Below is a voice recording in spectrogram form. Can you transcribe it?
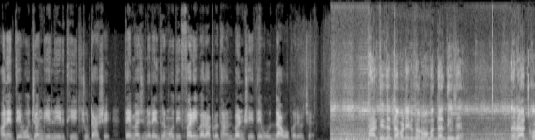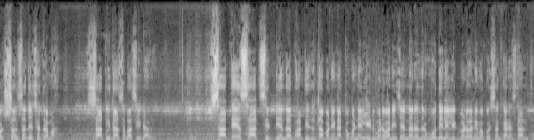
અને તેઓ જંગી લીડથી ચૂંટાશે. તેમજ નરેન્દ્ર મોદી ફરી વડાપ્રધાન બનશે તેવો દાવો કર્યો છે. ભારતીય જનતા પાર્ટી ફેરમાં મતદાન થયું છે. રાજકોટ સંસદીય ક્ષેત્રમાં સાત વિધાનસભા સીટ આવી. સાતે સાત સીટની અંદર ભારતીય જનતા પાર્ટીના કમળને લીડ મળવાની છે. નરેન્દ્ર મોદીને લીડ મળવાની એમાં કોઈ શંકાને સ્થાન નથી.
